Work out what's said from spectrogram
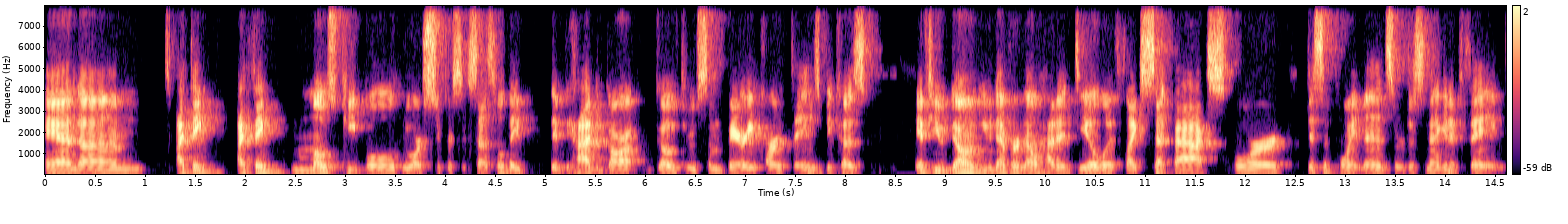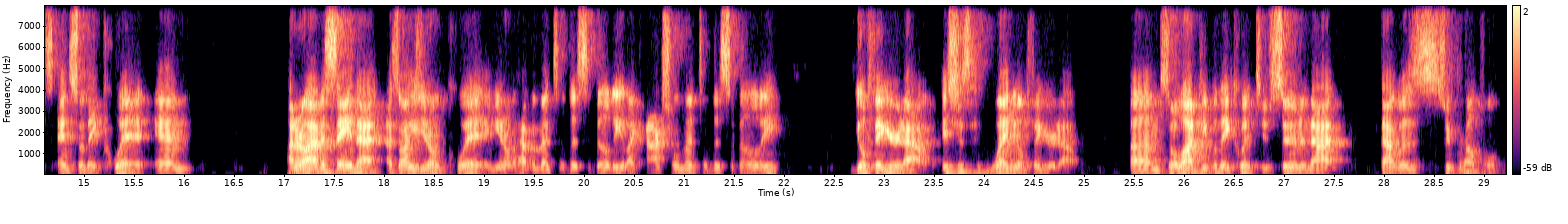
And um, I think I think most people who are super successful, they they've had to go, go through some very hard things because if you don't, you never know how to deal with like setbacks or disappointments or just negative things. And so they quit. And I don't know, I have a saying that as long as you don't quit and you don't have a mental disability, like actual mental disability, you'll figure it out. It's just when you'll figure it out. Um, so a lot of people they quit too soon, and that that was super helpful.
